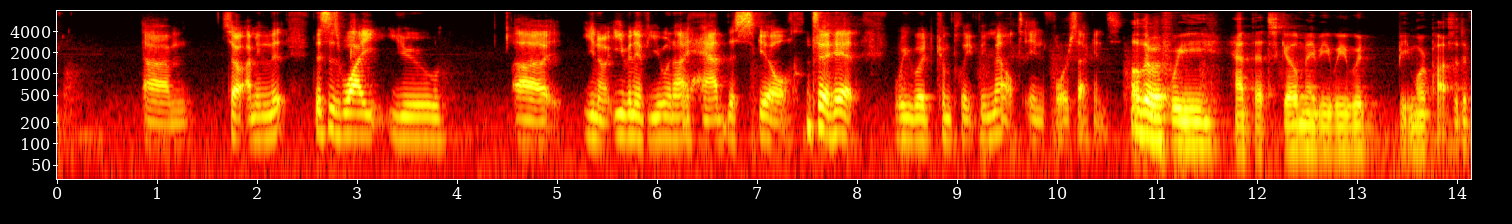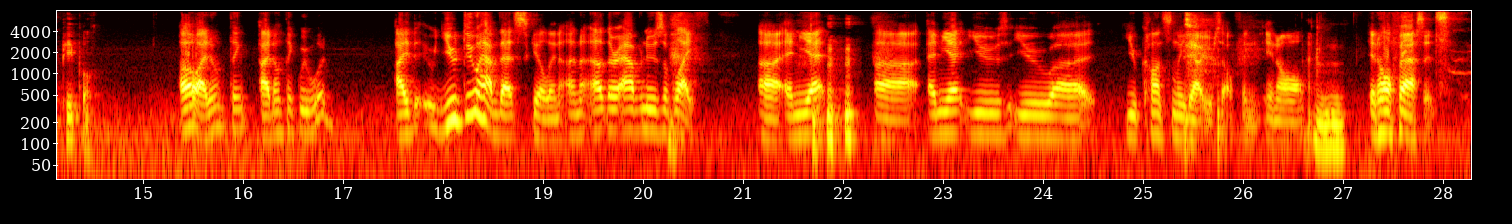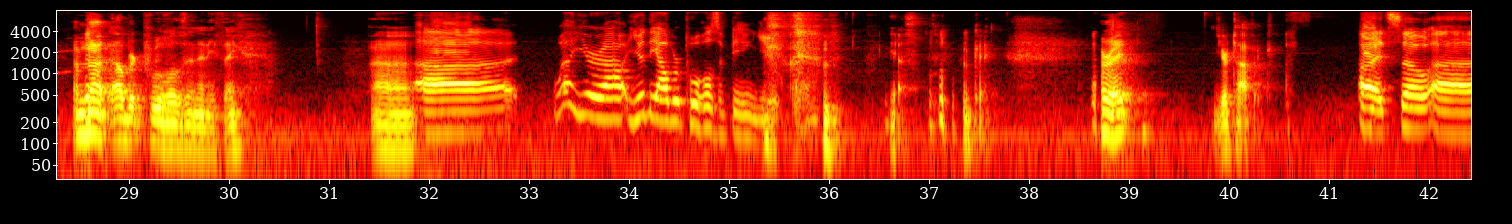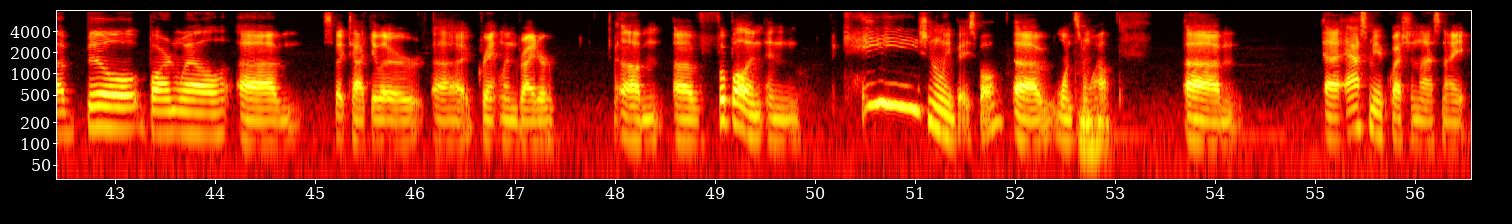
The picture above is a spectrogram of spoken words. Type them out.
Um, so I mean, th- this is why you, uh, you know, even if you and I had the skill to hit, we would completely melt in four seconds. Although if we had that skill, maybe we would be more positive people. Oh, I don't think I don't think we would. I you do have that skill in, in other avenues of life, uh, and yet uh, and yet you you uh, you constantly doubt yourself in, in all I'm, in all facets. I'm not Albert Pujols in anything. Uh, Uh, well, you're out, you're the Albert Pujols of being you. yes. Okay. All right. Your topic. All right, so uh, Bill Barnwell, um, spectacular uh, Grantland writer um, of football and, and occasionally baseball, uh, once in a Mhm. while, um, uh, asked me a question last night,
